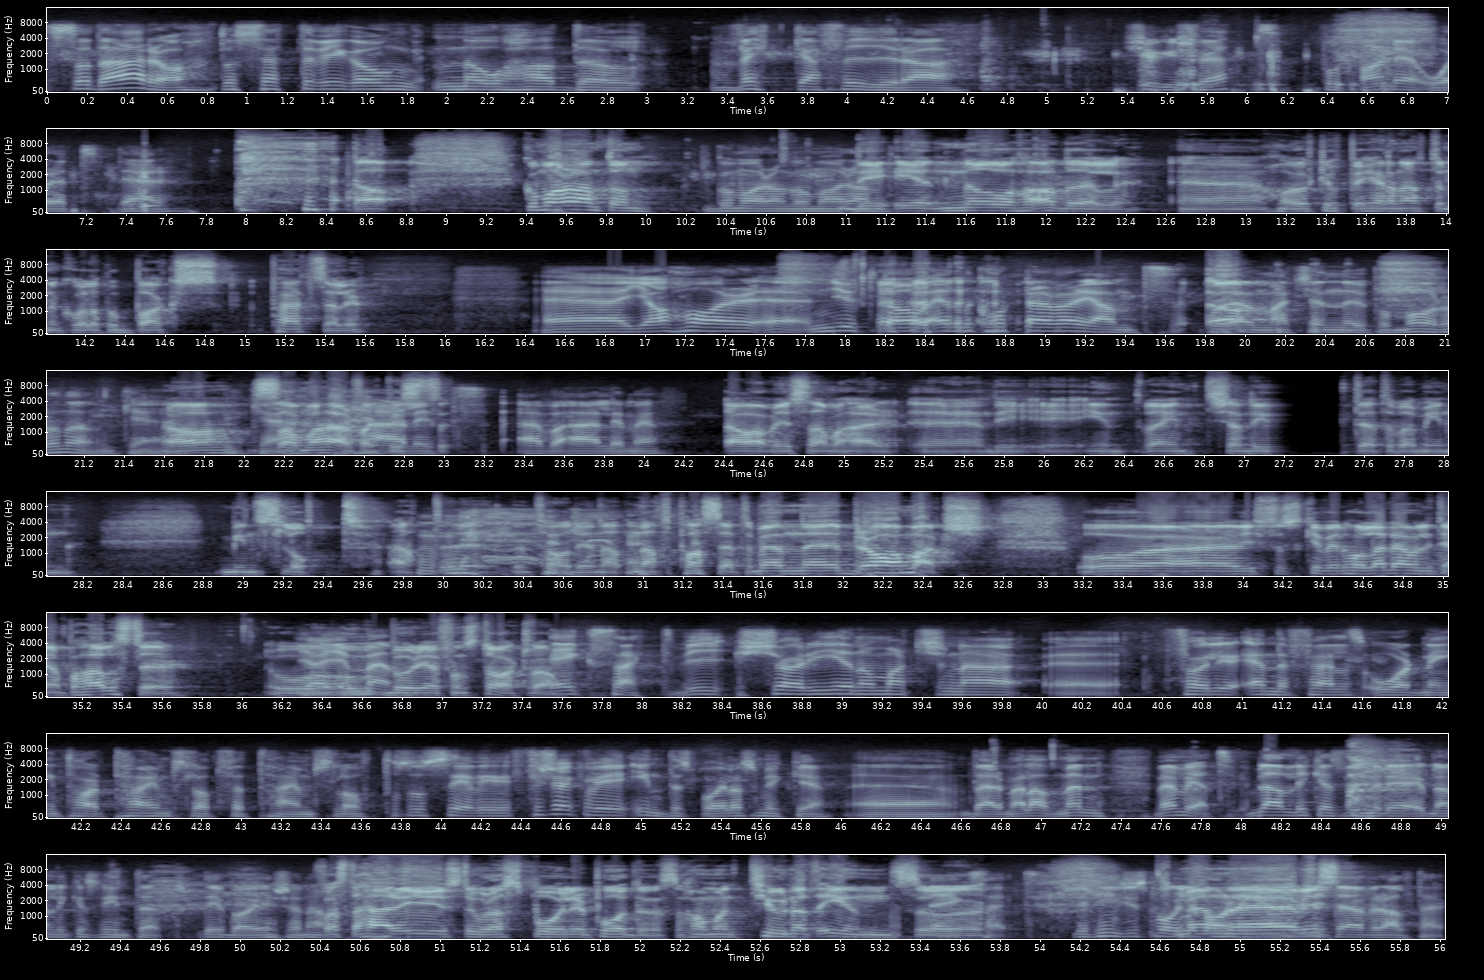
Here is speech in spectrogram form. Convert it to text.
Sådär då, då sätter vi igång No Huddle vecka 4 2021. Fortfarande året det är. ja. God morgon Anton! God morgon, god morgon. Det är No Huddle. Uh, har varit uppe hela natten och kollat på Bucks Pats, eller? Uh, jag har uh, njutit av en kortare variant på ja. den matchen nu på morgonen. Kan jag, ja, kan samma här faktiskt. Härligt att vara ärlig med. Ja, men samma här. Uh, det är inte, jag kände inte att det var min min slott att eh, ta det nat nattpasset. Men eh, bra match. Och eh, vi ska väl hålla den lite grann på halster och, och, börja från start va? Exakt. Vi kör igenom matcherna, följer NFLs ordning, tar timeslot för timeslot och så ser vi, försöker vi inte spoila så mycket eh, däremellan. Men vem vet, ibland lyckas vi med det, ibland lyckas vi inte. Det är bara att erkänna. Fast det här är ju stora spoilerpodden, så har man tunat in så... Exakt. Det finns ju spoilervarningar eh, lite överallt här.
